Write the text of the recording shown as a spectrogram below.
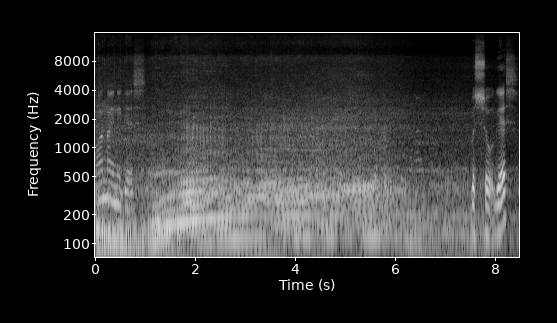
Mana ini, guys? Besok, guys.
